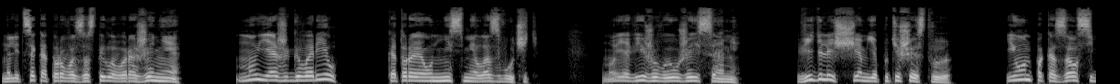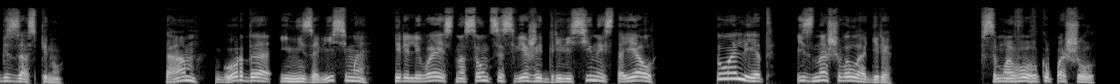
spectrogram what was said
на лице которого застыло выражение «Ну, я же говорил», которое он не смел озвучить. «Но я вижу, вы уже и сами. Видели, с чем я путешествую?» И он показал себе за спину. Там, гордо и независимо, переливаясь на солнце свежей древесиной, стоял туалет из нашего лагеря. В самоволку пошел.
